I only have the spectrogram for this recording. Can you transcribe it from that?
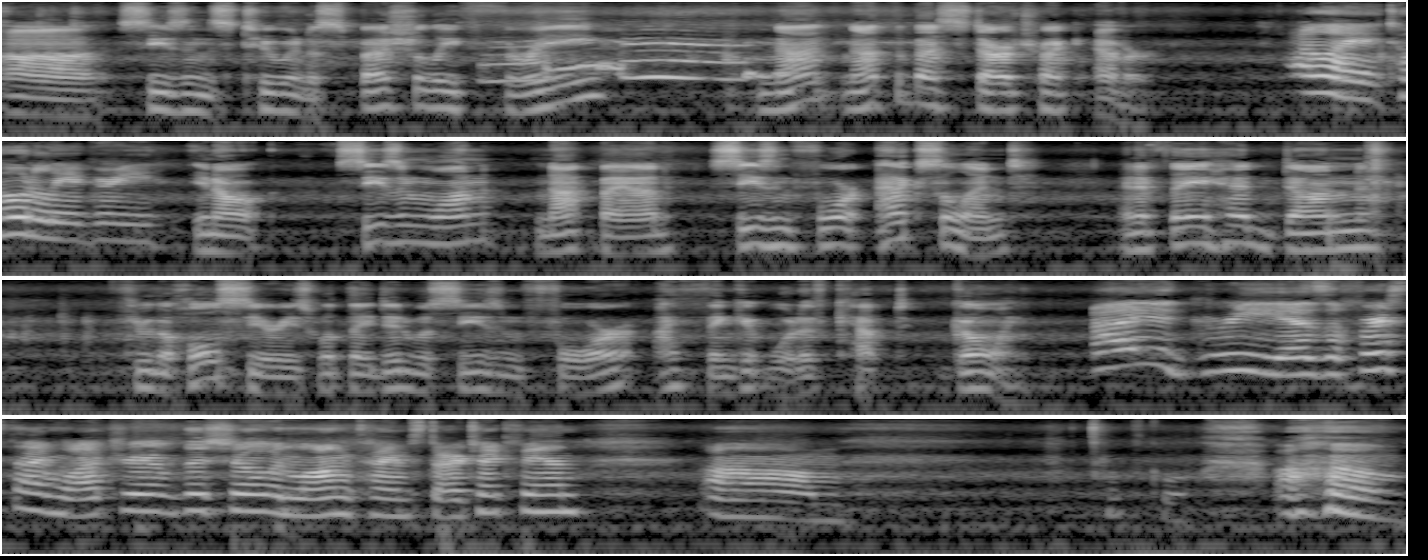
uh, seasons two and especially three, not not the best Star Trek ever Oh, I totally agree. you know, season one, not bad. Season four, excellent. And if they had done through the whole series what they did with season four, I think it would have kept going. I agree. As a first time watcher of the show and long time Star Trek fan, um, that's cool. Um,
